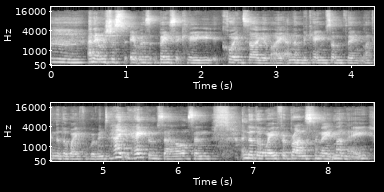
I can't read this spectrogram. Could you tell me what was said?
Mm. and it was just it was basically coined cellulite and then became something like another way for women to hate hate themselves and another way for brands to make money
